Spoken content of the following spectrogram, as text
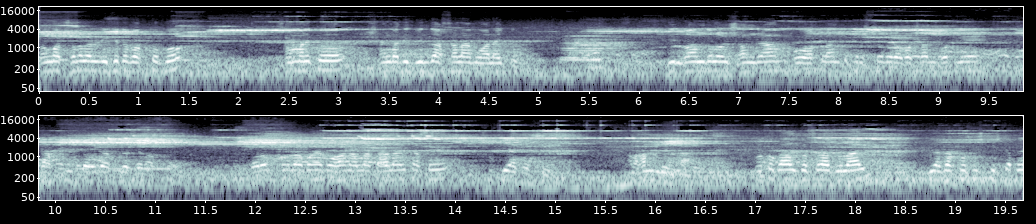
সংবাদ সম্মেলনের লিখিত বক্তব্য, সম্মানিত সাংবাদিক বৃন্দ আসসালামু আলাইকুম। দীর্ঘ আন্দোলন, সংগ্রাম ও অক্লান্ত পরিশ্রমের অবসান ঘটিয়ে চাকরি দরজা খুলেছেন পরম করুণাময় মহান আল্লাহ তালার কাছে সুক্রিয়া করছি। আলহামদুলিল্লাহ। গতকাল দোসরা জুলাই দুই হাজার পঁচিশ খ্রিস্টাব্দে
